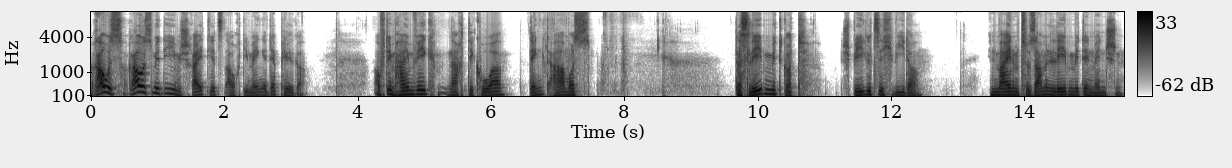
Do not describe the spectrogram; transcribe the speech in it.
Raus, raus mit ihm, schreit jetzt auch die Menge der Pilger. Auf dem Heimweg nach Tekoa denkt Amos, das Leben mit Gott spiegelt sich wieder in meinem Zusammenleben mit den Menschen.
